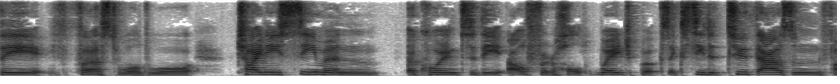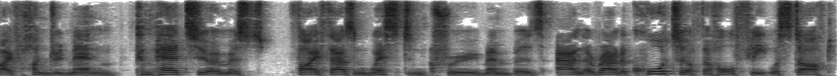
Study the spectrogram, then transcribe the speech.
the First World War, Chinese seamen, according to the Alfred Holt wage books, exceeded 2,500 men compared to almost 5,000 Western crew members. And around a quarter of the whole fleet was staffed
